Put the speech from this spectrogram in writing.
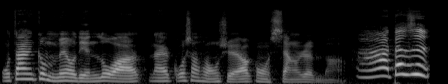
我当然根本没有联络啊！哪个国小同学要跟我相认吗？啊，但是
